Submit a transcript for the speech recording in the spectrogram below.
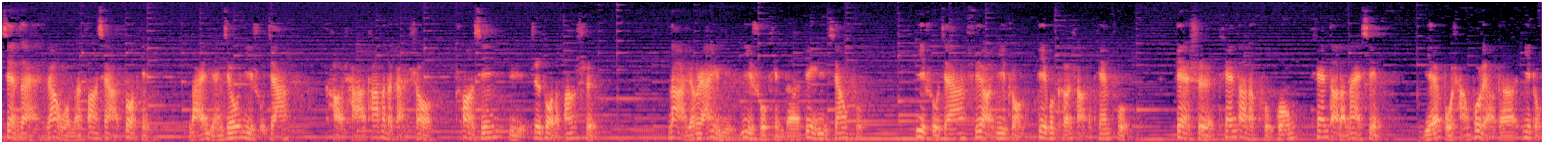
现在让我们放下作品，来研究艺术家，考察他们的感受、创新与制作的方式。那仍然与艺术品的定义相符。艺术家需要一种必不可少的天赋，便是天大的苦功。天大的耐性，也补偿不了的一种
